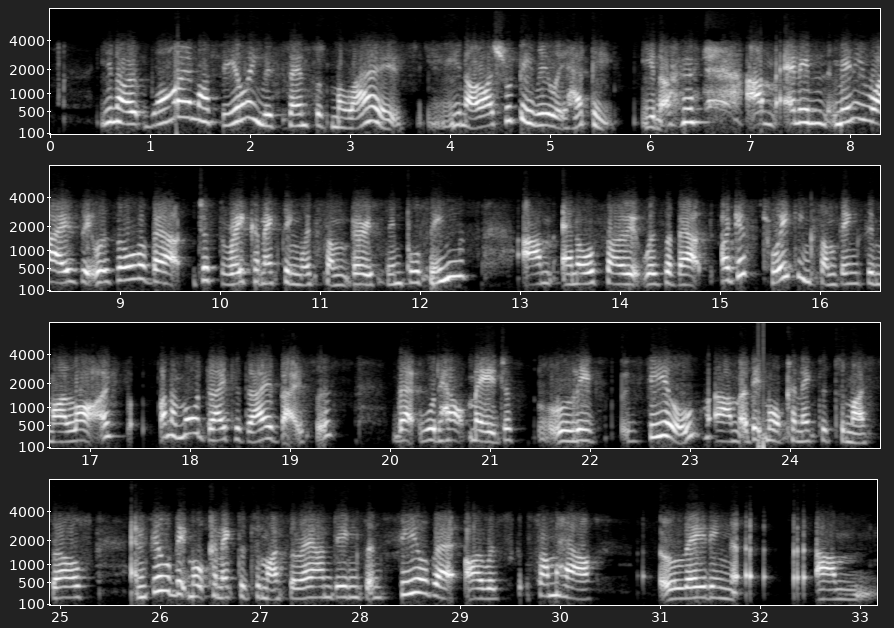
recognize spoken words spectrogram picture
you know, why am I feeling this sense of malaise? You know, I should be really happy, you know. um, and in many ways, it was all about just reconnecting with some very simple things. Um, and also, it was about, I guess, tweaking some things in my life on a more day to day basis that would help me just live, feel um, a bit more connected to myself and feel a bit more connected to my surroundings and feel that I was somehow leading, um,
